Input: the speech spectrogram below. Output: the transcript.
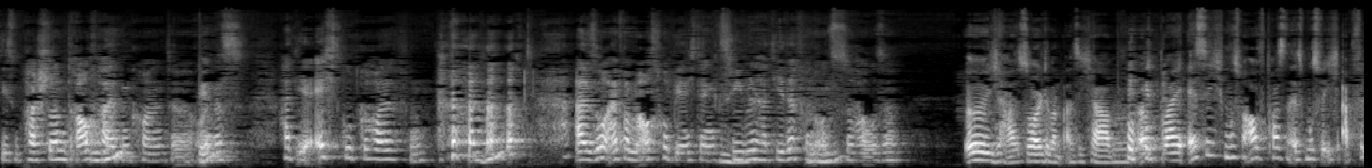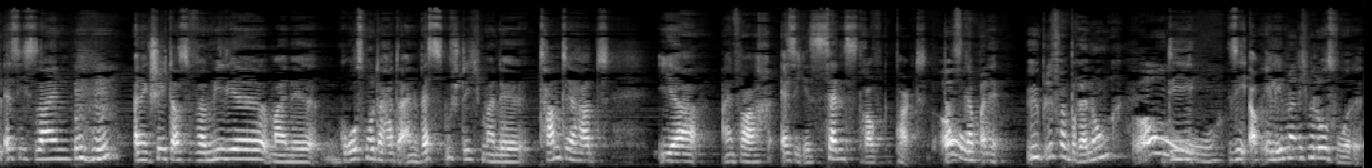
sie es ein paar Stunden draufhalten mhm. konnte. Okay. Und das hat ihr echt gut geholfen. Mhm. also einfach mal ausprobieren. Ich denke, Zwiebeln hat jeder von uns zu Hause. Äh, ja, sollte man an sich haben. äh, bei Essig muss man aufpassen, es muss wirklich Apfelessig sein. Mhm. Eine Geschichte aus der Familie. Meine Großmutter hatte einen Wespenstich, meine Tante hat ihr einfach Essigessenz draufgepackt. Das oh. gab eine üble Verbrennung, oh. die sie auch ihr Leben lang nicht mehr los wurde.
